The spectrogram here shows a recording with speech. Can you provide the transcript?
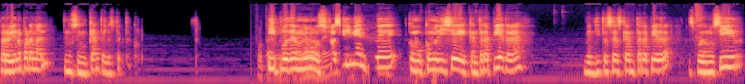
para bien o para mal, nos encanta el espectáculo. y podemos ¿eh? fácilmente, como, como dice Cantar a Piedra, bendito seas Cantar a Piedra, pues podemos ir,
